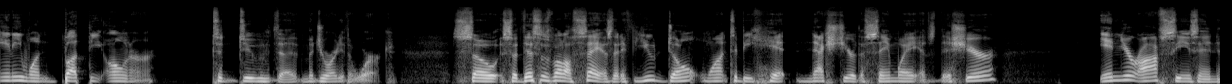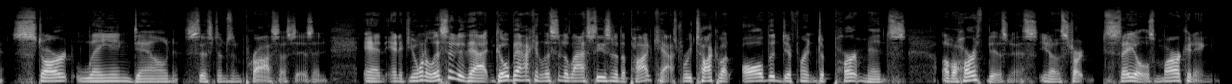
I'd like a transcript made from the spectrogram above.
anyone but the owner to do the majority of the work. So so this is what I'll say is that if you don't want to be hit next year the same way as this year, in your off season, start laying down systems and processes. And and and if you want to listen to that, go back and listen to last season of the podcast where we talk about all the different departments of a hearth business. You know, start sales, marketing,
